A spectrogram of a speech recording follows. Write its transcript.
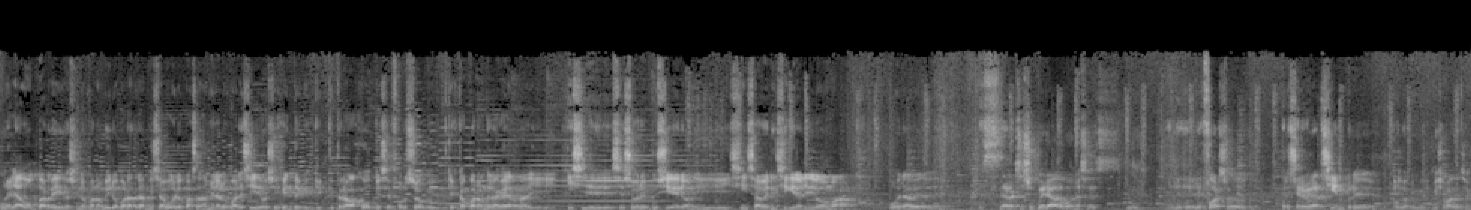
un eslabón perdido, sino cuando miro para atrás mis abuelos pasa también algo parecido, hay gente que, trabajó, que se esforzó, que, escaparon de la guerra y, se, sobrepusieron y, sin saber ni siquiera el idioma, poder haber, eh, haberse superado, bueno, ese es el, el esfuerzo, perseverar siempre es lo que me, me llama la atención.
